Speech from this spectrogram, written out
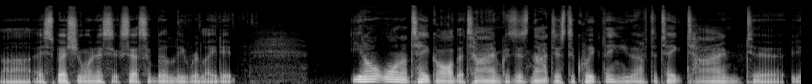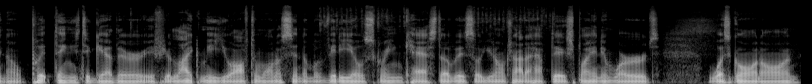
uh, especially when it's accessibility related you don't want to take all the time because it's not just a quick thing. You have to take time to, you know, put things together. If you're like me, you often want to send them a video screencast of it so you don't try to have to explain in words what's going on.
